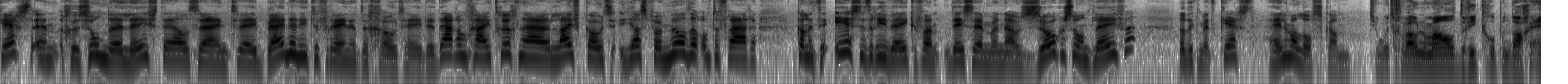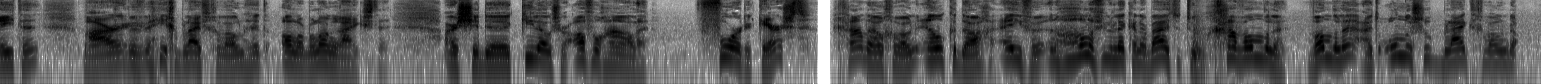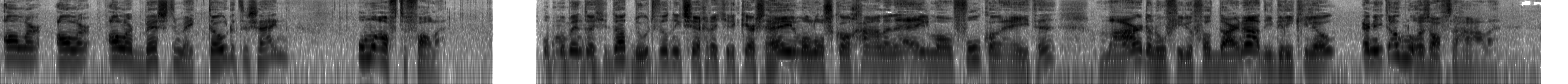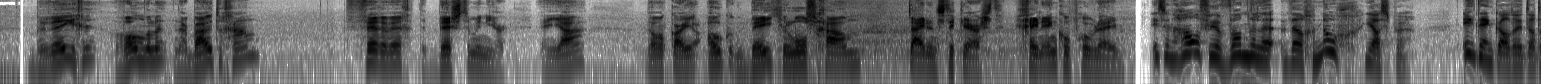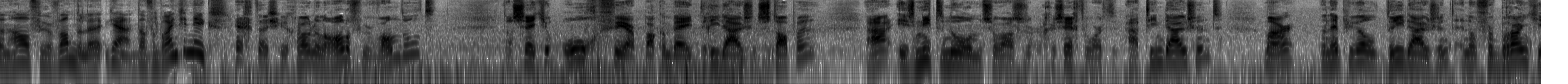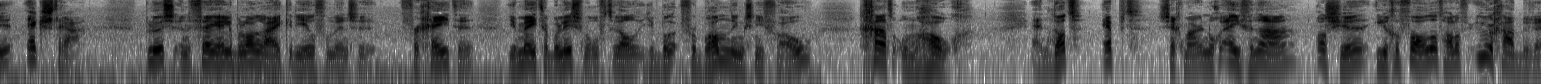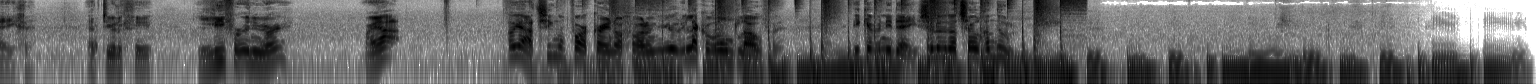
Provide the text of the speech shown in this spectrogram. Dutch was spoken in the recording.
Kerst en gezonde leefstijl zijn twee bijna niet te verenigde grootheden. Daarom ga ik terug naar lifecoach Jasper Mulder om te vragen: kan ik de eerste drie weken van december nou zo gezond leven dat ik met kerst helemaal los kan? Je moet gewoon normaal drie keer op een dag eten, maar bewegen blijft gewoon het allerbelangrijkste. Als je de kilo's eraf wil halen voor de kerst, Ga nou gewoon elke dag even een half uur lekker naar buiten toe. Ga wandelen. Wandelen, uit onderzoek blijkt gewoon de aller, aller, allerbeste methode te zijn om af te vallen. Op het moment dat je dat doet, wil niet zeggen dat je de kerst helemaal los kan gaan en helemaal vol kan eten. Maar dan hoef je in ieder geval daarna die 3 kilo er niet ook nog eens af te halen. Bewegen, wandelen, naar buiten gaan. Verreweg de beste manier. En ja, dan kan je ook een beetje losgaan tijdens de kerst. Geen enkel probleem. Is een half uur wandelen wel genoeg, Jasper? Ik denk altijd dat een half uur wandelen, ja, dan verbrand je niks. Echt, als je gewoon een half uur wandelt, dan zet je ongeveer pak een beetje 3000 stappen. Ja, is niet de norm zoals gezegd wordt, a 10.000. Maar dan heb je wel 3000 en dan verbrand je extra. Plus een veel hele belangrijke die heel veel mensen vergeten. Je metabolisme, oftewel je verbrandingsniveau, gaat omhoog. En dat ebt zeg maar nog even na als je in ieder geval dat half uur gaat bewegen. En natuurlijk liever een uur. Maar ja, oh ja, het Singlepark kan je nog gewoon een uur lekker rondlopen. Ik heb een idee. Zullen we dat zo gaan doen?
